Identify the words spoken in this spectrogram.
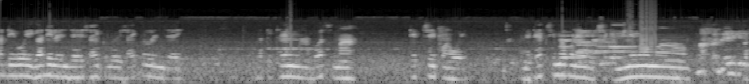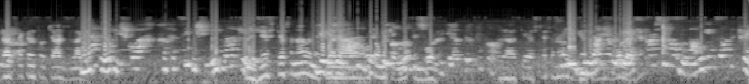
ગાડી હોય, ગાડી લઈને જાય, સાયકલ હોય, સાયકલ લઈને જાય. બાકી ટ્રેનમાં, બસમાં, ટેક્સી પણ હોય. અને ટેક્સીમાં પણ એવું છે કે મિનિમમ અઢાર સેકન્ડ તો ચાર્જ લાગે. અને જે સ્ટેશન આવે ને, ત્યારે ઓટોમેટિક મશીન બોલે. અત્યારે સ્ટેશન આવી ગયા અહીંયા બોલે છે.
